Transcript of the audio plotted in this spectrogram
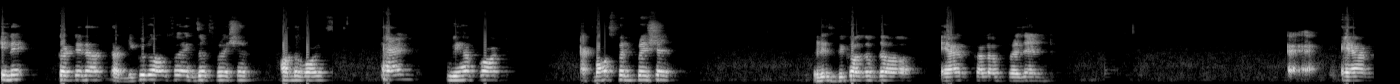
in a container, that liquid also exerts pressure on the walls and we have got atmospheric pressure it is because of the air column present air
